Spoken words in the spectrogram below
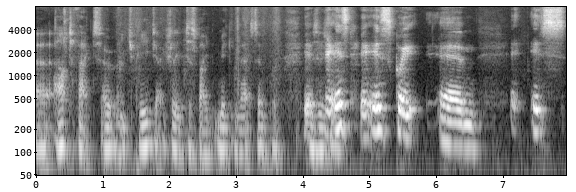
uh, artifacts out of each page actually just by making that simple. It, it is it is quite um, it, it's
